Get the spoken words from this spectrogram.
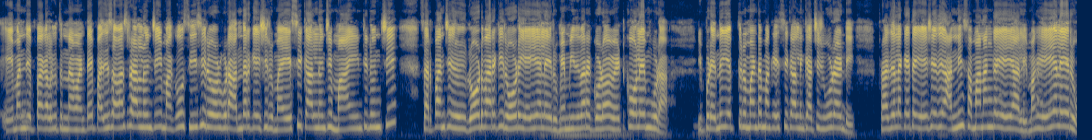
ఏమని చెప్పగలుగుతున్నామంటే పది సంవత్సరాల నుంచి మాకు సీసీ రోడ్ కూడా అందరికి వేసిర్రు. మా ఏసీ కాల నుంచి మా ఇంటి నుంచి సర్పంచ్ రోడ్ వరకు రోడ్ వేయలేరు. మేము ఇదివరకు గొడవ పెట్టుకోలేము కూడా. ఇప్పుడు ఎందుకు చెప్తున్నామంటే మాకు ఏసీ కాలనీకి వచ్చి చూడండి. ప్రజలకైతే వేసేది అన్నీ సమానంగా వేయాలి మాకు వేయలేరు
